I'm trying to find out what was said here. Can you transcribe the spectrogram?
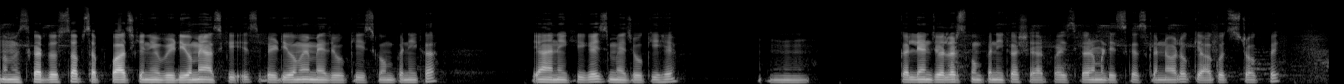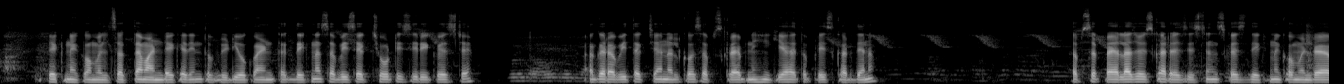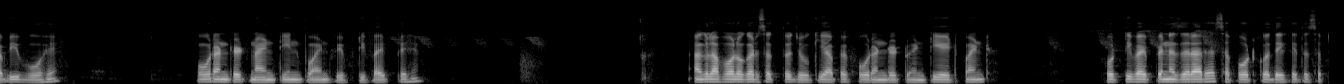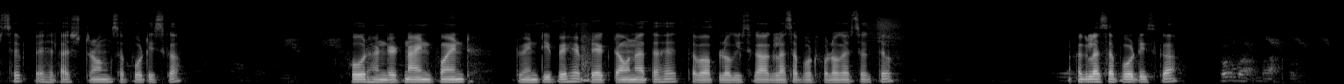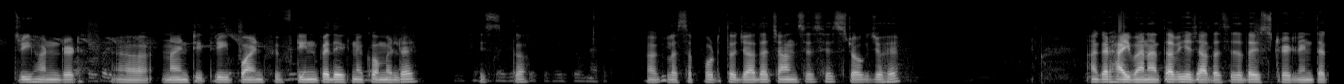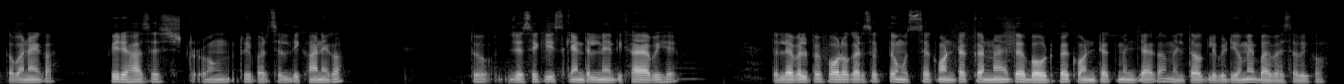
नमस्कार दोस्तों आप सबको आज के न्यू वीडियो में आज की इस वीडियो में मैं जो कि इस कंपनी का यानी कि गई मैं जो कि है हम्म, कल्याण ज्वेलर्स कंपनी का शेयर प्राइस के बारे में डिस्कस करने वाला क्या कुछ स्टॉक पे देखने को मिल सकता है मंडे के दिन तो वीडियो को एंड तक देखना। सभी से एक छोटी सी रिक्वेस्ट है। अगर अभी तक चैनल को सब्सक्राइब नहीं किया है तो प्लीज़ कर देना। सबसे पहला जो इसका रेजिस्टेंस का इस देखने को मिल रहा है अभी वो है four hundred nineteen point fifty five पे है। अगला फॉलो कर सकते हो जो कि यहाँ पे four hundred twenty eight point forty five पे नज़र आ रहा है। सपोर्ट को देखें तो सबसे पहला स्ट्रॉन्ग सपोर्ट इसका four hundred nine point twenty पे है। ब्रेक डाउन आता है, तब आप लोग इसका अगला सपोर्ट फॉलो कर सकते हो। अगला सपोर्ट इसका three hundred ninety three point fifteen पे देखने को मिल रहा है। इसका अगला सपोर्ट तो ज़्यादा चांसेस है स्टॉक जो है। अगर हाई बनाता भी है, ज़्यादा से ज़्यादा इस ट्रेड लाइन तक का बनाएगा। फिर यहाँ से स्ट्रॉन्ग रिवर्सल दिखाने का। तो जैसे कि इस कैंडल ने दिखाया भी है तो लेवल पे फॉलो कर सकते हो, मुझसे कांटेक्ट करना है तो अबाउट पे कांटेक्ट मिल जाएगा। मिलता हो अगली वीडियो में। बाय बाय सभी को।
